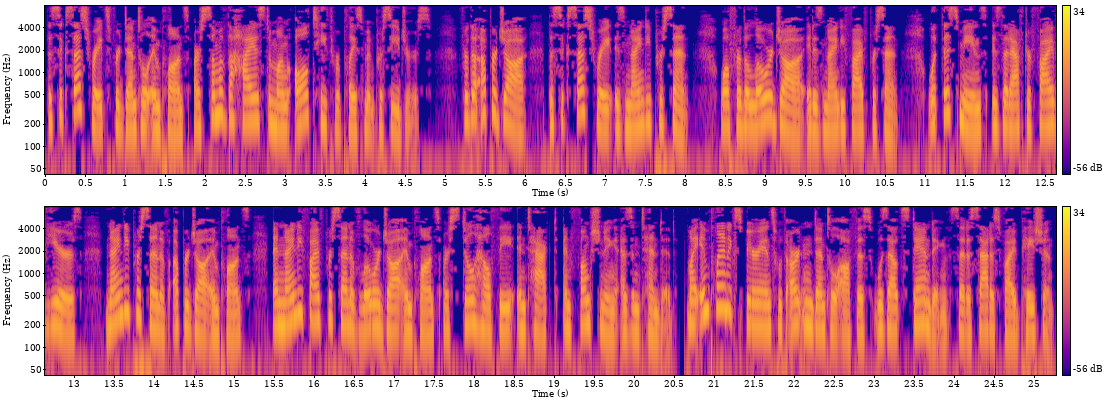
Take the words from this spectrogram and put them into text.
The success rates for dental implants are some of the highest among all teeth replacement procedures. For the upper jaw, the success rate is 90%, while for the lower jaw, it is 95%. What this means is that after five years, 90% of upper jaw implants and 95% of lower jaw implants are still healthy, intact, and functioning as intended. My implant experience with Artin Dental Office was outstanding, said a satisfied patient.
